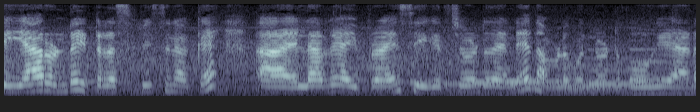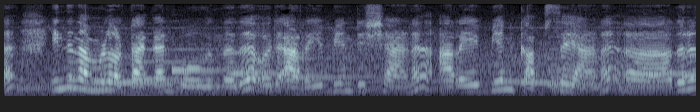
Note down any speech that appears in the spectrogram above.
ചെയ്യാറുണ്ട്. ഇട്ട റെസിപ്പീസിനൊക്കെ എല്ലാവരുടെയും അഭിപ്രായം സ്വീകരിച്ചുകൊണ്ട് തന്നെ നമ്മൾ മുന്നോട്ട് പോവുകയാണ്. ഇന്ന് നമ്മൾ ഉണ്ടാക്കാൻ പോകുന്നത് ഒരു അറേബ്യൻ ഡിഷാണ് അറേബ്യൻ കപ്സയാണ്. അതൊരു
